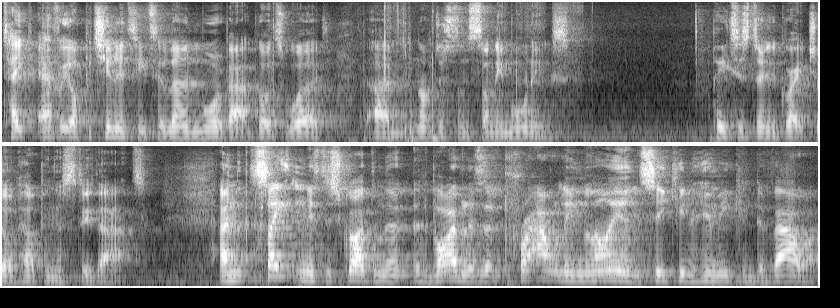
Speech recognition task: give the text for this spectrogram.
take every opportunity to learn more about God's word, um, not just on Sunday mornings. Peter's doing a great job helping us do that. And Satan is described in the, the, Bible as a prowling lion seeking whom he can devour.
